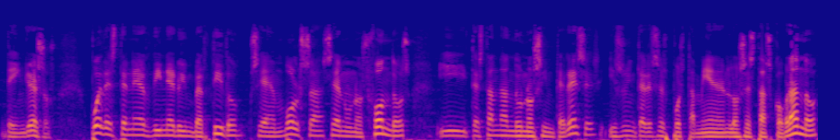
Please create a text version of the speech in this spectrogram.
de ingresos. Puedes tener dinero invertido, sea en bolsa, sea en unos fondos y te están dando unos intereses y esos intereses, pues, también los estás cobrando.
